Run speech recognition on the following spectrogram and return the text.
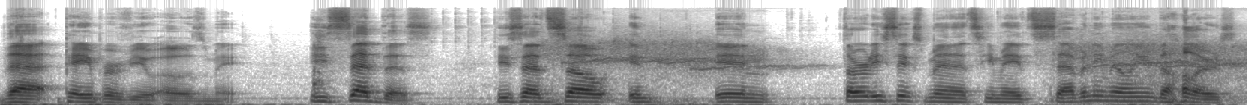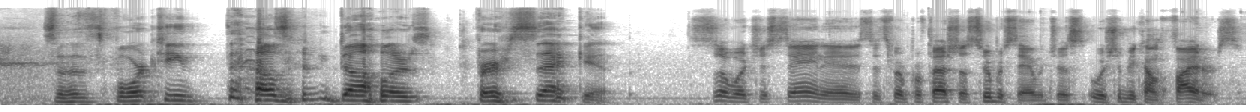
that pay per view owes me. He said this. He said so in in 36 minutes he made 70 million dollars. So that's fourteen thousand dollars per second. So what you're saying is it's for professional Super is we should become fighters.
